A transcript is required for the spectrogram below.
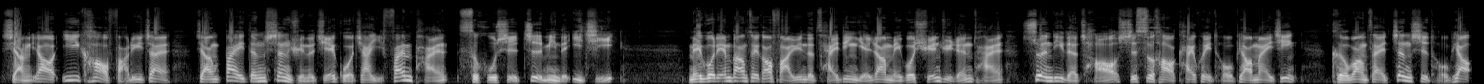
想要依靠法律战将拜登胜选的结果加以翻盘，似乎是致命的一击。美国联邦最高法院的裁定也让美国选举人团顺利的朝十四号开会投票迈进，渴望在正式投票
